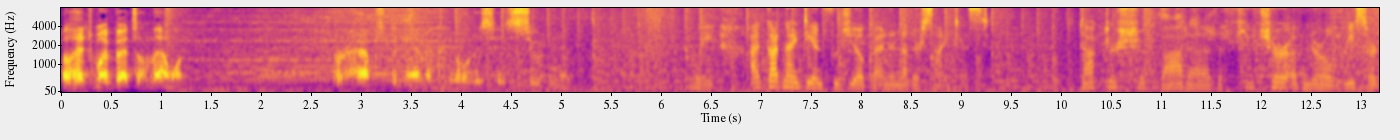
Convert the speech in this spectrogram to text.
I'll hedge my bets on that one. Perhaps Dynamic Neural is his pseudonym? Wait, I've got an idea on Fujioka and another scientist. Dr. Shibata, the future of neural research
